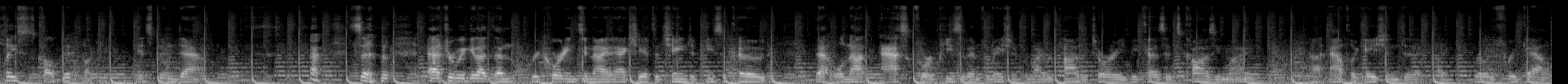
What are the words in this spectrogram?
place is called Bitbucket. It's been down. so after we get out done recording tonight, I actually have to change a piece of code that will not ask for a piece of information from my repository because it's causing my uh, application to like really freak out.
